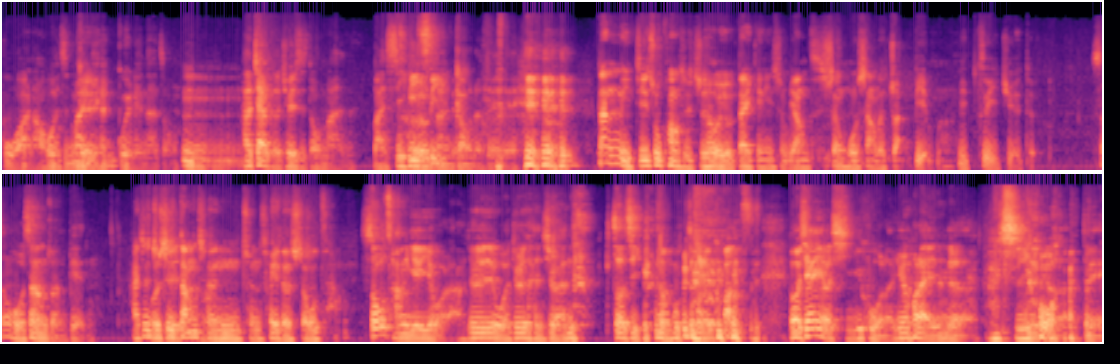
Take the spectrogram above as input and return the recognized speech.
货啊，然后或者是卖你很贵的那种，嗯嗯，它价格确实都蛮蛮 CP 值蛮高的，对对。但你接触矿石之后，有带给你什么样子生活上的转变吗？你自己觉得，生活上的转变，还是就是当成纯粹的收藏？收藏也有啦，就是我就是很喜欢收集各种不同的矿石。我现在有熄火了，因为后来那个 熄火那个对，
